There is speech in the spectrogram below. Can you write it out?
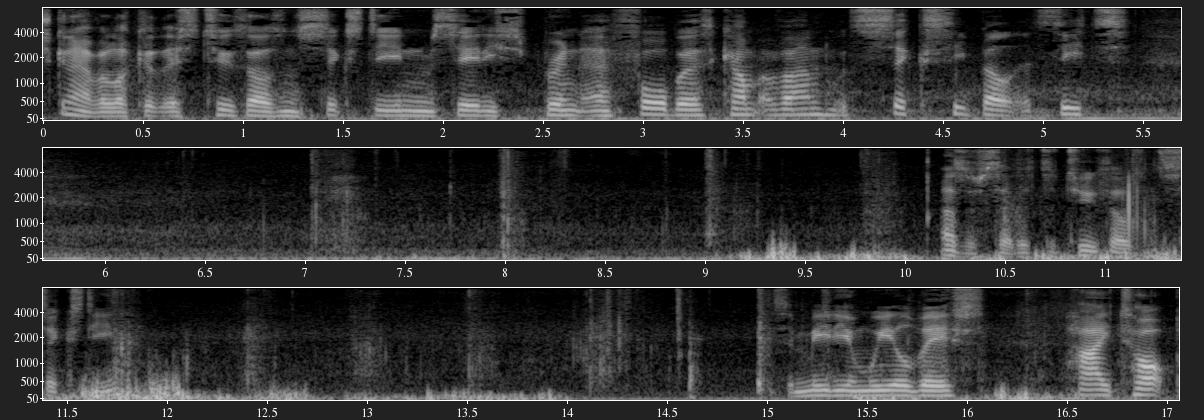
Just going to have a look at this 2016 Mercedes Sprinter 4-berth camper van with 6 seat belted seats. As I've said, it's a 2016. It's a medium wheelbase, high top,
